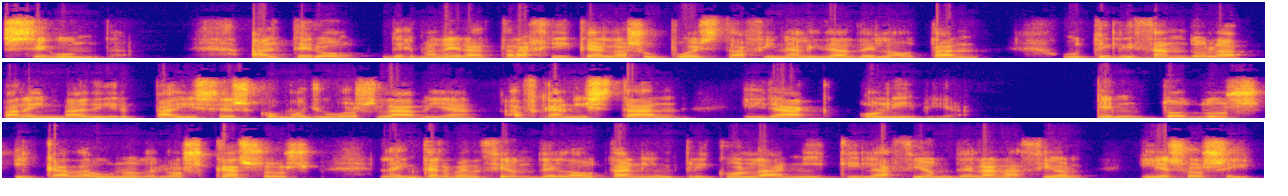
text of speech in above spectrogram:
Segunda, alteró de manera trágica la supuesta finalidad de la OTAN utilizándola para invadir países como Yugoslavia, Afganistán, Irak o Libia. En todos y cada uno de los casos, la intervención de la OTAN implicó la aniquilación de la nación y, eso sí,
